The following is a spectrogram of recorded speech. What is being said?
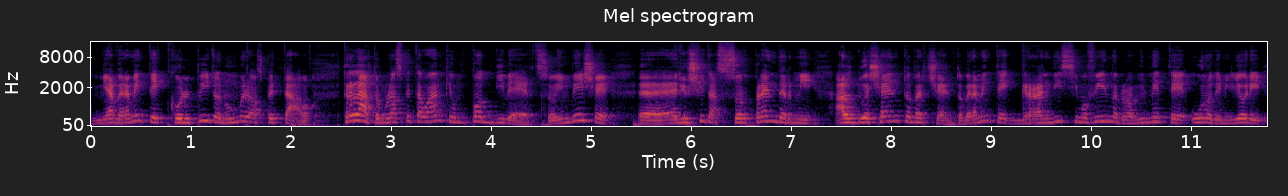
mi ha veramente colpito, non me lo aspettavo. Tra l'altro me lo aspettavo anche un po' diverso, invece eh, è riuscito a sorprendermi al 200%, veramente grandissimo film, probabilmente uno dei migliori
